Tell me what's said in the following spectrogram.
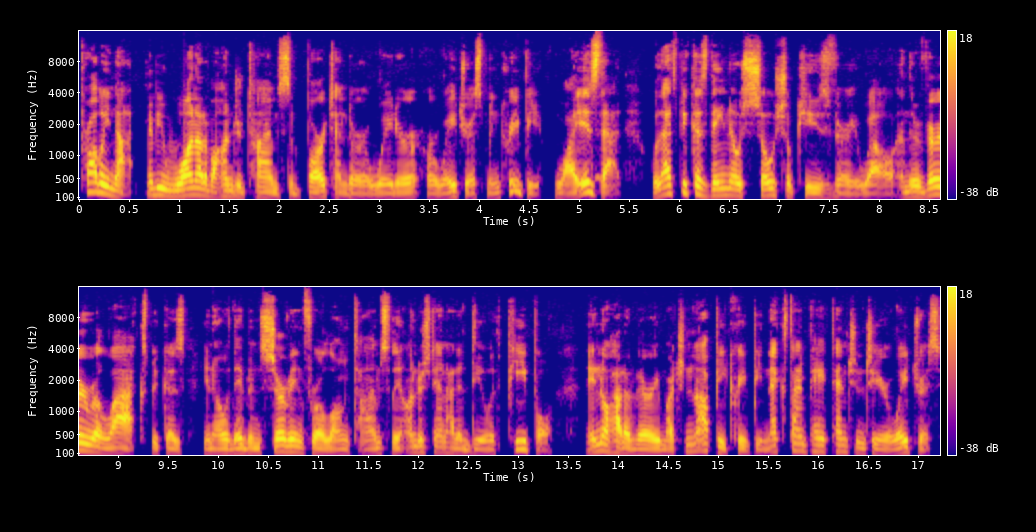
Probably not. Maybe one out of a hundred times the bartender or waiter or waitress been creepy. Why is that? Well, that's because they know social cues very well and they're very relaxed because, you know, they've been serving for a long time, so they understand how to deal with people. They know how to very much not be creepy. Next time, pay attention to your waitress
